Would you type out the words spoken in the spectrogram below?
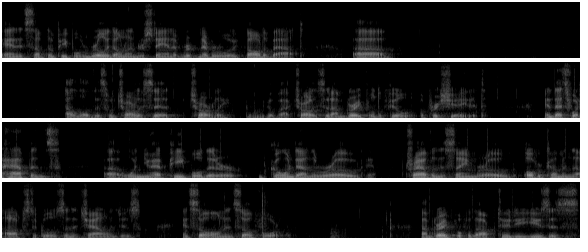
and it's something people really don't understand, have never really thought about. Uh, I love this one. Charlie said, Charlie, let me go back. Charlie said, I'm grateful to feel appreciated. And that's what happens uh, when you have people that are going down the road, traveling the same road, overcoming the obstacles and the challenges and so on and so forth. I'm grateful for the opportunity to use this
